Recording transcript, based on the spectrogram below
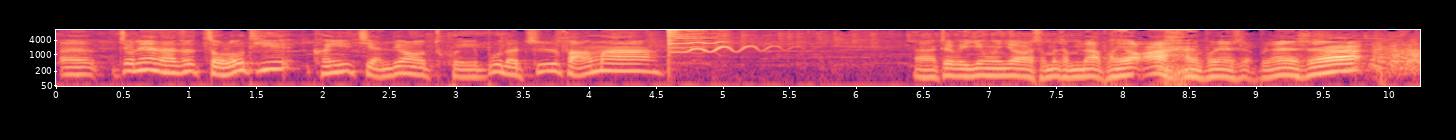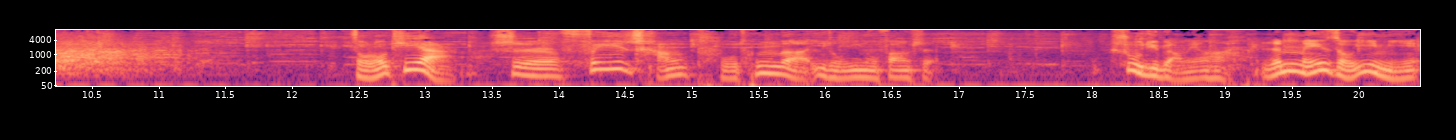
呃，教练呢，说走楼梯可以减掉腿部的脂肪吗？啊，这位英文叫什么什么的朋友啊，不认识，不认识。走楼梯啊，是非常普通的一种运动方式。数据表明，哈，人每走一米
